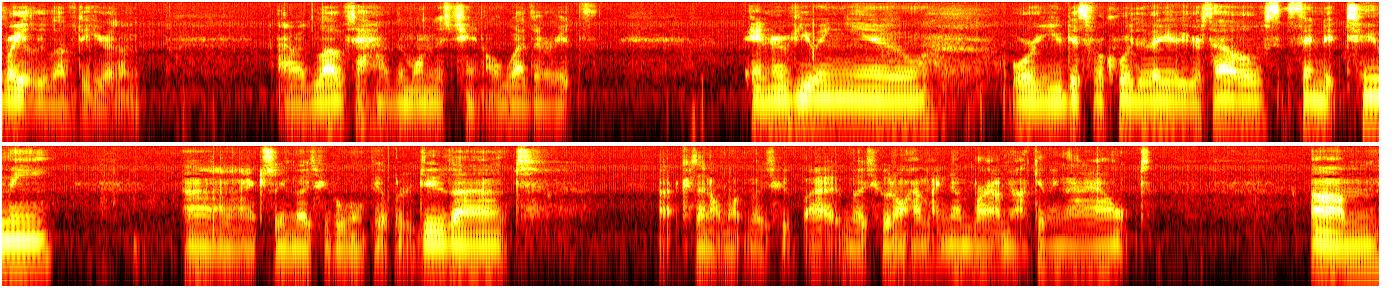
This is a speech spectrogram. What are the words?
greatly love to hear them. I would love to have them on this channel, whether it's interviewing you or you just record the video yourselves, send it to me. Uh, actually, most people won't be able to do that because uh, I don't want most people. I, most people don't have my number. I'm not giving that out. Um,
